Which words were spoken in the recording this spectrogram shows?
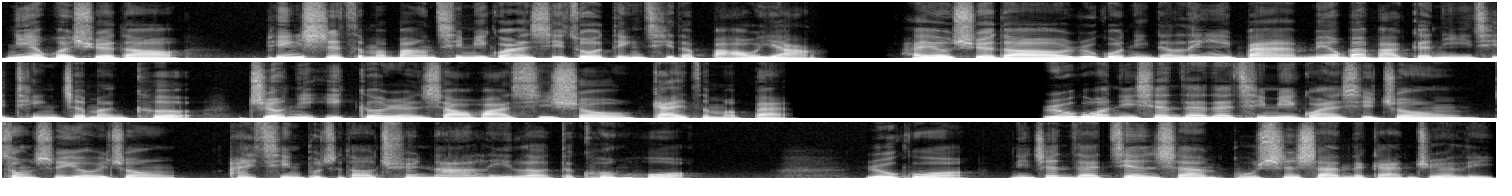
你也会学到平时怎么帮亲密关系做定期的保养，还有学到如果你的另一半没有办法跟你一起听这门课，只有你一个人消化吸收，该怎么办？如果你现在在亲密关系中总是有一种爱情不知道去哪里了的困惑，如果你正在见山不是山的感觉里，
